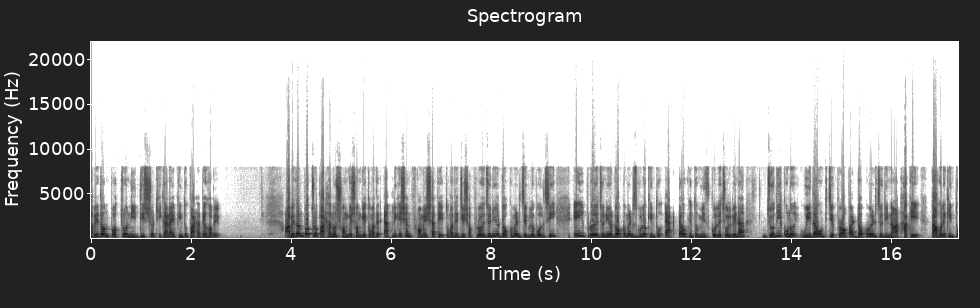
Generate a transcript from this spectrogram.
আবেদনপত্র নির্দিষ্ট ঠিকানায় কিন্তু পাঠাতে হবে। আবেদনপত্র পাঠানোর সঙ্গে সঙ্গে তোমাদের অ্যাপ্লিকেশন ফর্মের সাথে তোমাদের যেসব প্রয়োজনীয় ডকুমেন্টস যেগুলো বলছি, এই প্রয়োজনীয় ডকুমেন্টসগুলো কিন্তু একটাও কিন্তু মিস করলে চলবে না। যদি কোনো উইদাউট যে প্রপার ডকুমেন্টস যদি না থাকে, তাহলে কিন্তু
